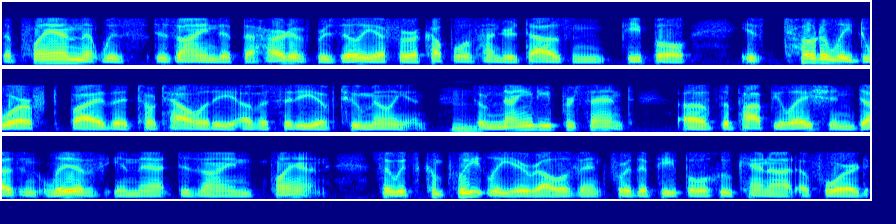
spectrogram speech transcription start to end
the plan that was designed at the heart of Brasilia for a couple of hundred thousand people is totally dwarfed by the totality of a city of 2 million. Hmm. So 90% of the population doesn't live in that design plan. So it's completely irrelevant for the people who cannot afford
